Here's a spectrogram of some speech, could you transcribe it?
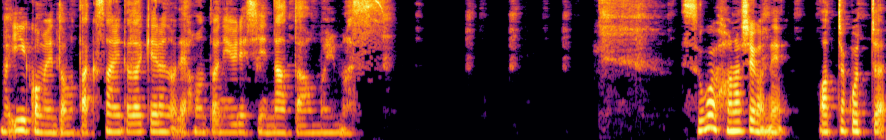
まあ、いいコメントもたくさんいただけるので、本当に嬉しいなとは思います。すごい話がね、あっちゃこっちゃ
